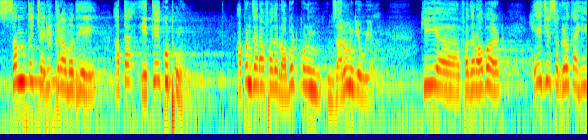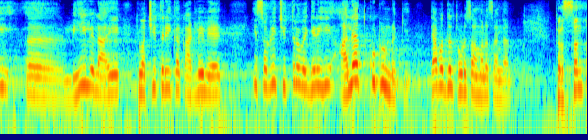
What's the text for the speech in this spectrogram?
संत चरित्रामध्ये आता येते कुठून? आपण जरा फादर रॉबर्टकडून जाणून घेऊया की फादर रॉबर्ट हे जे सगळं काही लिहिलेलं आहे किंवा चित्रिका काढलेले आहेत ही सगळी चित्र वगैरे ही आल्यात कुठून नक्की? त्याबद्दल थोडंसं आम्हाला सांगाल. तर संत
